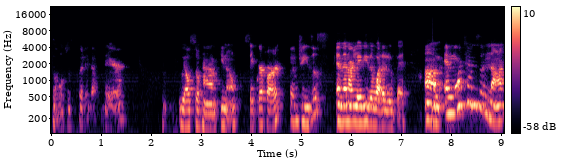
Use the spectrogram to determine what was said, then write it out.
So we'll just put it up there. We also have, you know, Sacred Heart of Jesus and then Our Lady of Guadalupe. Um, and more times than not,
